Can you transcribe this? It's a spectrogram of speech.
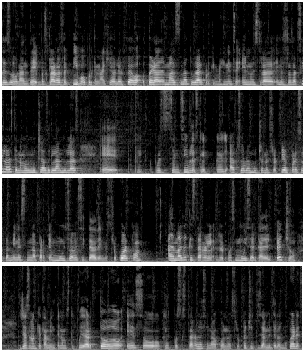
desodorante, pues claro, efectivo, porque nada quiere oler feo, pero además natural, porque imagínense, en, en nuestras axilas tenemos muchas glándulas eh, pues sensibles que, absorben mucho nuestra piel, por eso también es una parte muy suavecita de nuestro cuerpo. Además de que está pues muy cerca del pecho, ya saben que también tenemos que cuidar todo eso que pues está relacionado con nuestro pecho, especialmente las mujeres.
